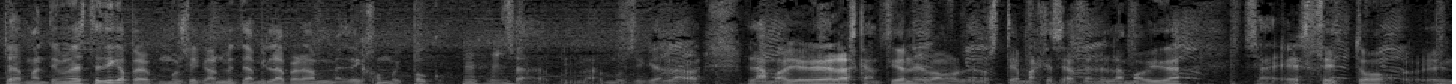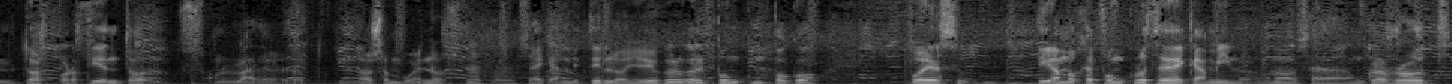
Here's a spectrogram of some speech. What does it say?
O sea, una estética, pero musicalmente a mí la verdad me dejó muy poco. O sea, la música, la, la mayoría de las canciones, vamos, de los temas que se hacen en la movida, o sea, excepto el 2%, son la de- no son buenos. O sea, hay que admitirlo. Yo, yo creo que el punk un poco, pues, digamos que fue un cruce de caminos, ¿no? O sea, un crossroads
